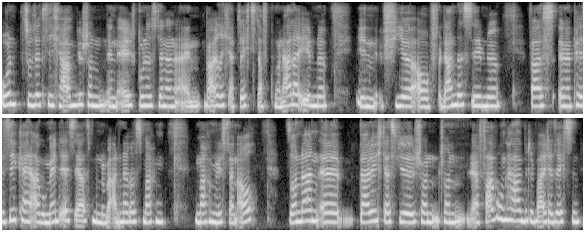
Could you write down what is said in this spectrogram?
Und zusätzlich haben wir schon in elf Bundesländern ein Wahlrecht ab 16 auf kommunaler Ebene, in vier auf Landesebene, was äh, per se kein Argument ist, erstmal nur anderes machen, machen wir es dann auch, sondern äh, dadurch, dass wir schon, schon Erfahrung haben mit dem Wahlrecht 16,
